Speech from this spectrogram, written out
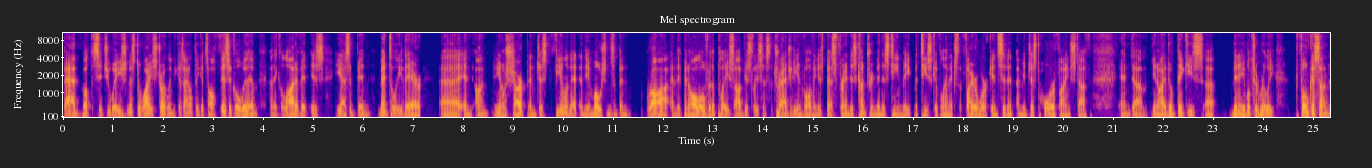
bad about the situation as to why he's struggling because I don't think it's all physical with him. I think a lot of it is he hasn't been mentally there uh, and on you know sharp and just feeling it, and the emotions have been raw and they've been all over the place. Obviously, since the tragedy involving his best friend, his countryman, his teammate Matiss Kivlenieks, the firework incident. I mean, just horrifying stuff. And um, you know, I don't think he's uh, been able to really focus on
